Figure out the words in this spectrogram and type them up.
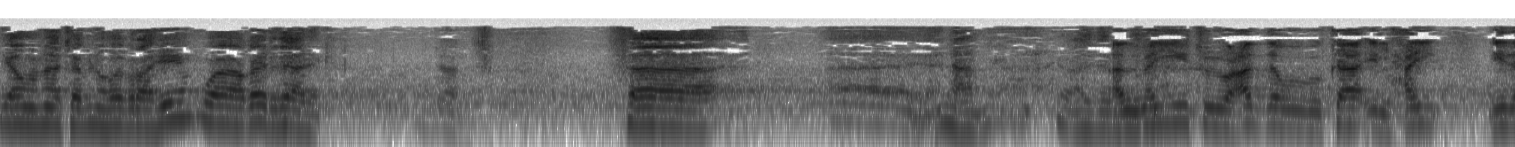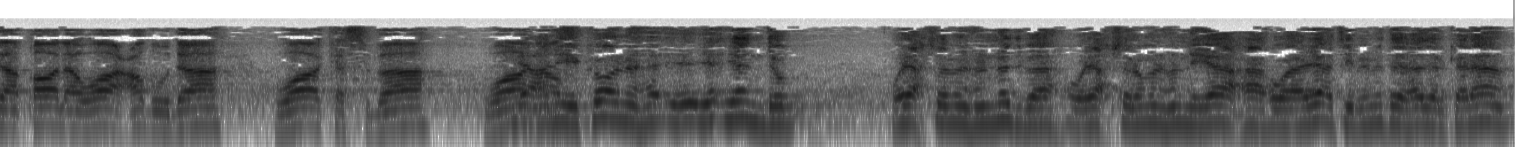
يوم مات ابنه إبراهيم وغير ذلك. ف نعم. الميت يعذب ببكاء الحي إذا قال وعضداه وكسباه يعني كونه يندب ويحصل منه الندبة ويحصل منه النياحة ويأتي بمثل هذا الكلام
